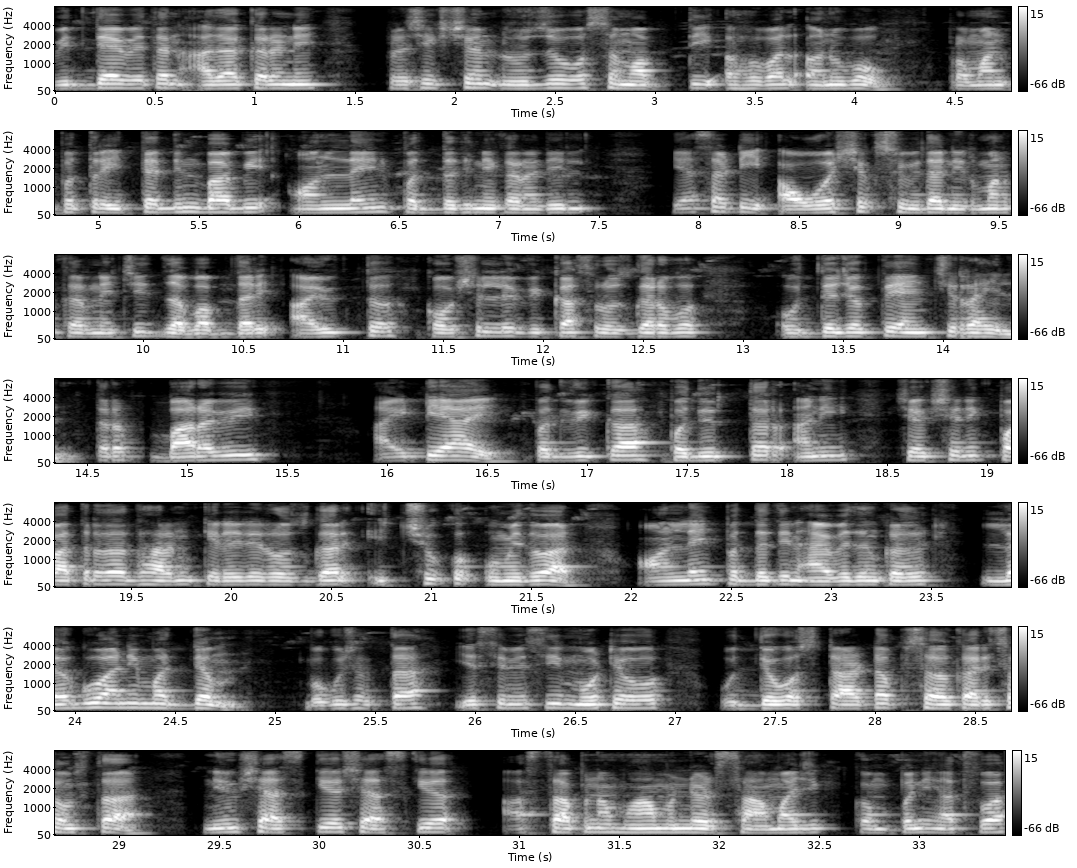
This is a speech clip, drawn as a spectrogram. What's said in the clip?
विद्यावेतन अदा करणे प्रशिक्षण रुजू व समाप्ती अहवाल अनुभव प्रमाणपत्र इत्यादी बाबी ऑनलाईन पद्धतीने करण्यात येईल. यासाठी आवश्यक सुविधा निर्माण करण्याची जबाबदारी आयुक्त कौशल्य विकास रोजगार व उद्योजकता यांची राहील. तर बारावी आय टी आय पदविका पदव्युत्तर आणि शैक्षणिक पात्रता धारण केलेले रोजगार इच्छुक उमेदवार ऑनलाईन पद्धतीने आवेदन करत लघु आणि मध्यम बघू शकता एस एम एस सी मोठे उद्योग स्टार्टअप सहकारी संस्था निमशासकीय शासकीय आस्थापना महामंडळ सामाजिक कंपनी अथवा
